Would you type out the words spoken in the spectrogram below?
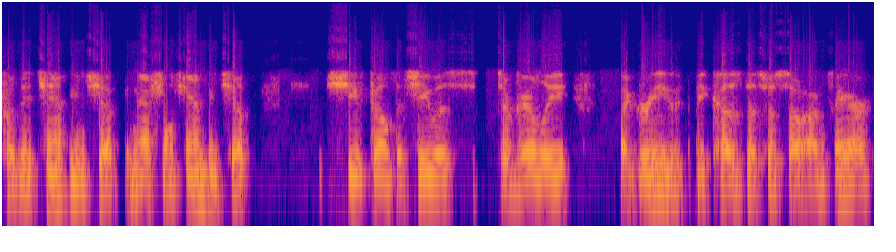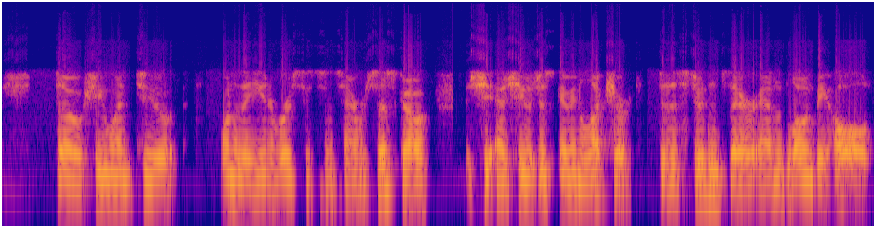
for the championship, national championship. She felt that she was severely aggrieved because this was so unfair. So she went to one of the universities in San Francisco. She, and she was just giving a lecture to the students there, and lo and behold,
